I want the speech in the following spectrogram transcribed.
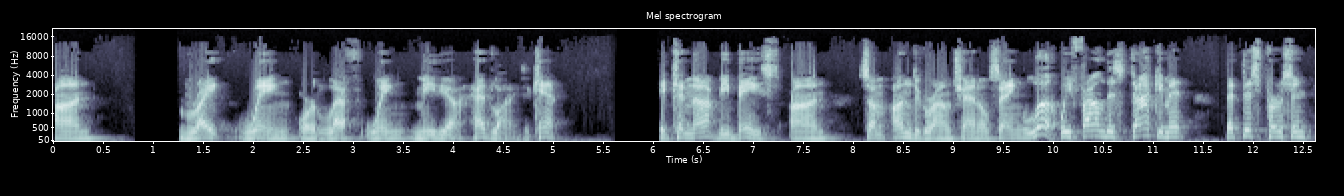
on right wing or left wing media headlines. It can't. It cannot be based on some underground channel saying, look, we found this document that this person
